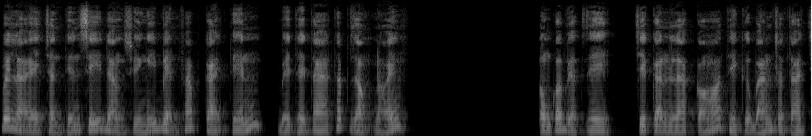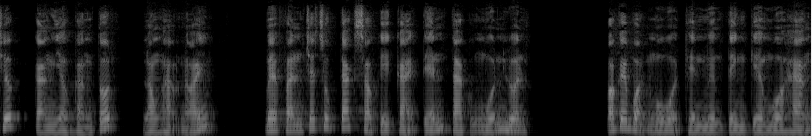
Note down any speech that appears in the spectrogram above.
Với lại Trần Tiến Sĩ đang suy nghĩ biện pháp cải tiến, Bethesda thấp giọng nói. Không có việc gì, chỉ cần là có thì cứ bán cho ta trước, càng nhiều càng tốt, Long Hạo nói. Về phần chất xúc tác sau khi cải tiến ta cũng muốn luôn. Có cái bọn ngu ở thiên miêm tinh kia mua hàng,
